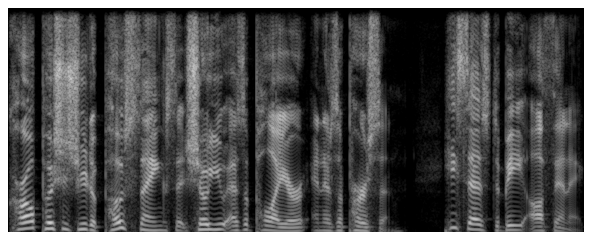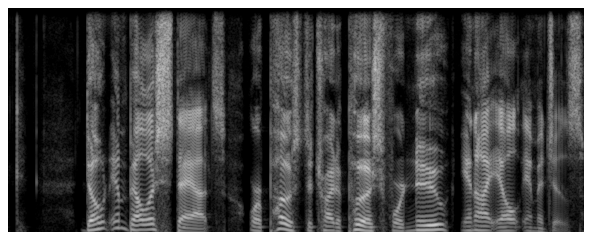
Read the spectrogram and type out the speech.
Karl pushes you to post things that show you as a player and as a person. He says to be authentic. Don't embellish stats or post to try to push for new NIL images.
